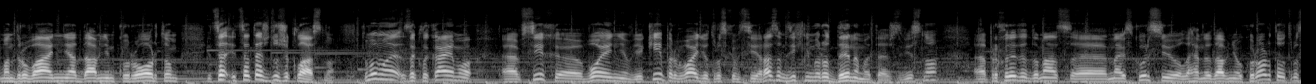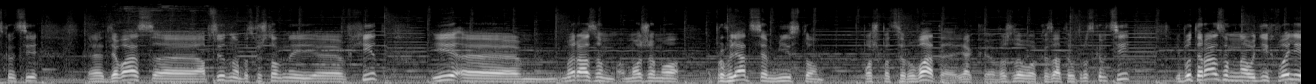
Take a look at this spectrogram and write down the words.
мандрування давнім курортом, і це і це теж дуже класно. Тому ми закликаємо е, всіх воїнів, які перебувають у Трускавці, разом з їхніми родинами, теж звісно, приходити до нас на екскурсію легенди давнього курорту у Трускавці. Для вас абсолютно безкоштовний вхід, і е, ми разом можемо прогулятися містом, пошпацирувати, як важливо казати у Трускавці, і бути разом на одній хвилі.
